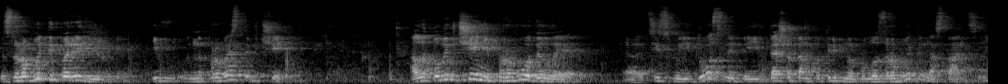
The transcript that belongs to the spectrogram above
зробити перевірки і провести вчені. Але коли вчені проводили е, ці свої досліди і те, що там потрібно було зробити на станції,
